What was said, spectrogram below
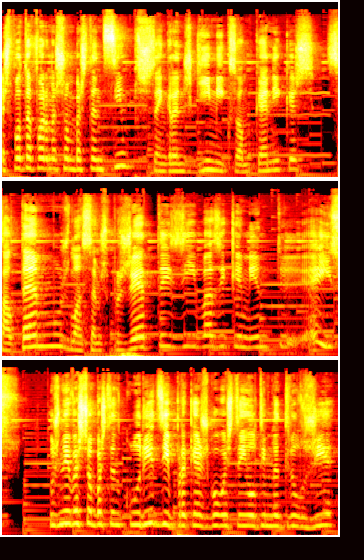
As plataformas são bastante simples, sem grandes gimmicks ou mecânicas, saltamos, lançamos projéteis e basicamente é isso. Os níveis são bastante coloridos e para quem jogou este em último na trilogia,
